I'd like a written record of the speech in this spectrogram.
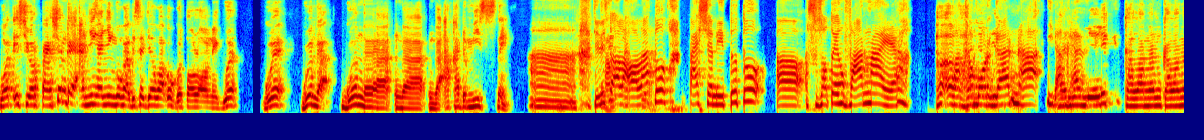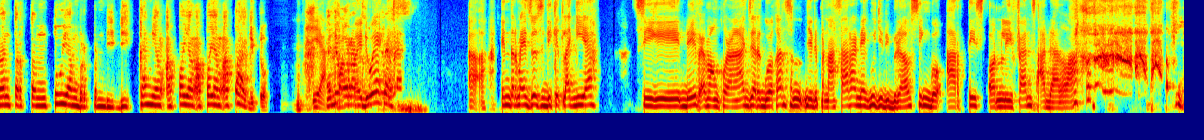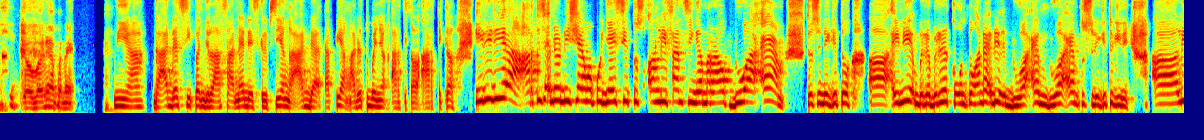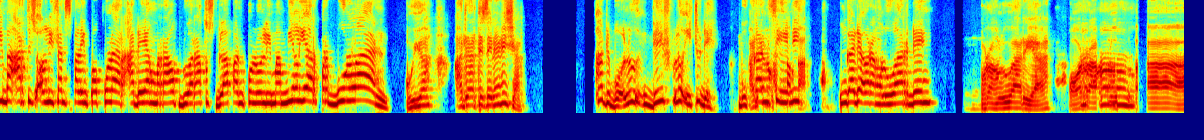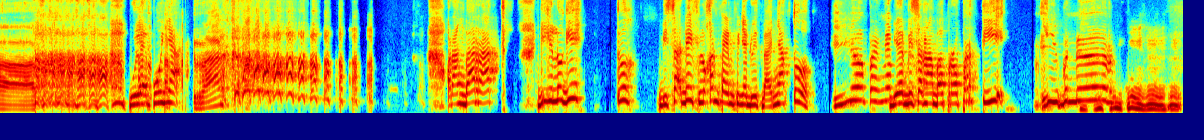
what is your passion kayak anjing-anjing gue nggak bisa jawab. Oh, gue tolol nih. Gue gue gue nggak gue nggak nggak nggak akademis nih. Ah, jadi seolah-olah tuh passion itu tuh eh, sesuatu yang fana ya, Heeh, fata morgana, ya hanya kan? milik kalangan-kalangan tertentu yang berpendidikan yang apa yang apa yang apa gitu. Iya. Hanya orang By the way, ah, intermezzo sedikit lagi ya. Si Dave emang kurang ajar. Gue kan jadi penasaran ya. Gue jadi browsing bahwa artis OnlyFans adalah Jawabannya apa nek? Nih ya, nggak ada sih penjelasannya, deskripsinya nggak ada. Tapi yang ada tuh banyak artikel-artikel. Ini dia artis Indonesia yang mempunyai situs OnlyFans hingga meraup 2 m. Terus udah gitu, eh, ini bener-bener keuntungannya dia 2 m, 2 m. Terus udah gitu gini, lima artis OnlyFans paling populer ada yang meraup 285 miliar per bulan. Oh ya, ada artis Indonesia. Ada bo, lu Dave, lu itu deh. Bukan Ada sih ini, nggak ada orang luar, deng. Orang luar ya, orang Heeh. luar. Bule punya orang barat. Gih lu gih, tuh bisa Dave, lu kan pengen punya duit banyak tuh, Iya pengen. biar bisa nambah properti. Iya bener.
